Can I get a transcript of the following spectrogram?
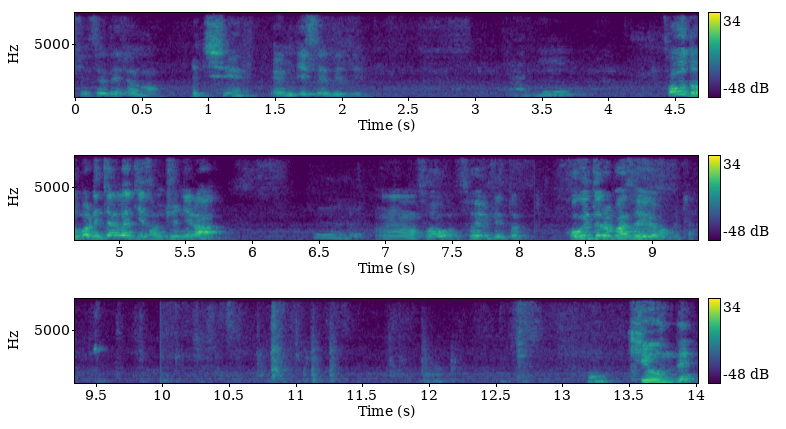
신세대잖아. 그치? MZ 세대지. 아니. 서우도 머리 잘랐지 삼촌이랑. 응. 어, 서 서율이도. 거기 들어봐 서율. 가보자. 어? 귀여운데?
